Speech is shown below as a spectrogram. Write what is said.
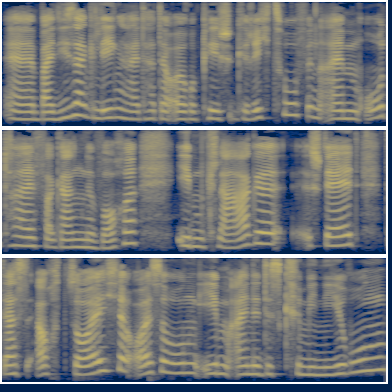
äh, bei dieser Gelegenheit hat der Europäische Gerichtshof in einem Urteil vergangene Woche eben klargestellt, dass auch solche Äußerungen eben eine Diskriminierung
